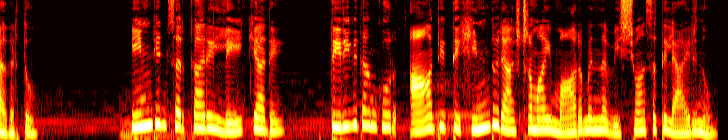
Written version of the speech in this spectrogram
തകർത്തു. ഇന്ത്യൻ സർക്കാരിൽ ലയിക്കാതെ തിരുവിതാംകൂർ ആദ്യത്തെ ഹിന്ദു രാഷ്ട്രമായി മാറുമെന്ന വിശ്വാസത്തിലായിരുന്നു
